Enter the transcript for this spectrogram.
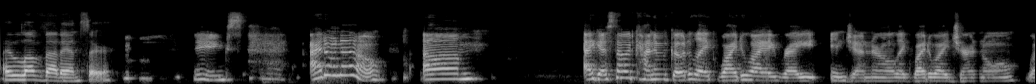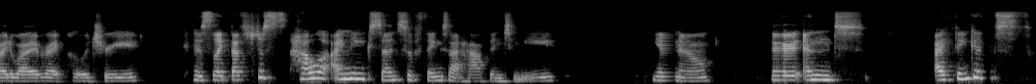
I love that answer. Thanks. I don't know. Um, I guess that would kind of go to like, why do I write in general? Like, why do I journal? Why do I write poetry? Because, like, that's just how I make sense of things that happen to me, you know? There, and I think it's,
